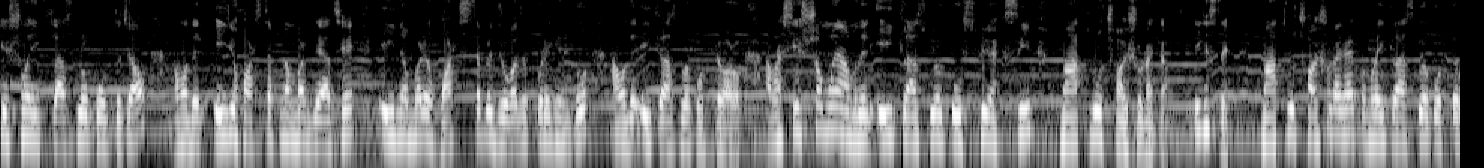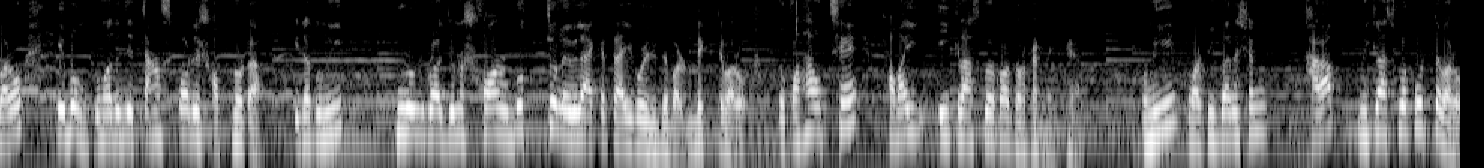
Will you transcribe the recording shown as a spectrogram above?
শেষ সময় এই ক্লাসগুলো করতে চাও, আমাদের এই যে হোয়াটসঅ্যাপ নাম্বার দেওয়া আছে, এই নাম্বারে হোয়াটসঅ্যাপে যোগাযোগ করে কিন্তু আমাদের এই ক্লাসগুলো করতে পারো। আমরা শেষ সময় আমাদের এই ক্লাসগুলোর কোর্স ফি রাখছি মাত্র ছয়শো টাকা, ঠিক আছে? মাত্র ছয়শো টাকায় তোমরা এই ক্লাসগুলো করতে পারো এবং তোমাদের যে চান্স পাওয়ার যে স্বপ্নটা, এটা তুমি পূরণ করার জন্য সর্বোচ্চ লেভেলে একটা ট্রাই করে দিতে পারো, দেখতে পারো। তো কথা হচ্ছে, সবাই এই ক্লাসগুলো করার দরকার নেই ভাইয়া। তুমি তোমার প্রিপারেশন খারাপ, তুমি ক্লাসগুলো করতে পারো,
